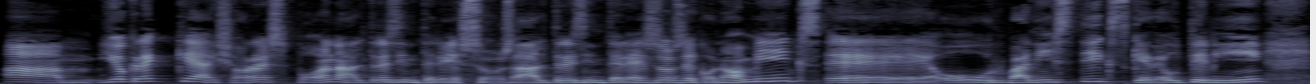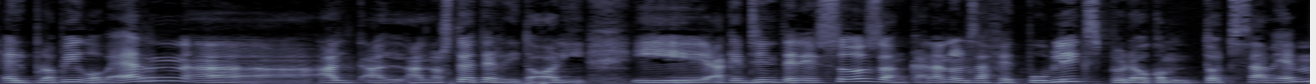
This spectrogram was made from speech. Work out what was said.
Um, jo crec que això respon a altres interessos, a altres interessos econòmics eh, o urbanístics que deu tenir el propi govern eh, al, al, al nostre territori. I aquests interessos encara no els ha fet públics, però com tots sabem,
